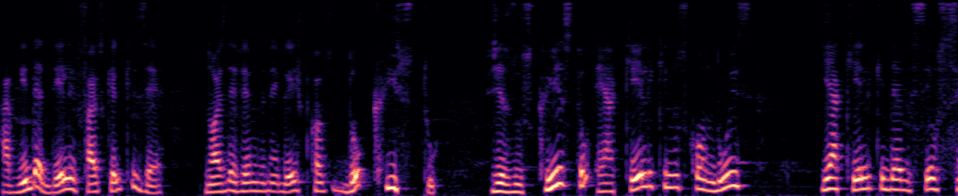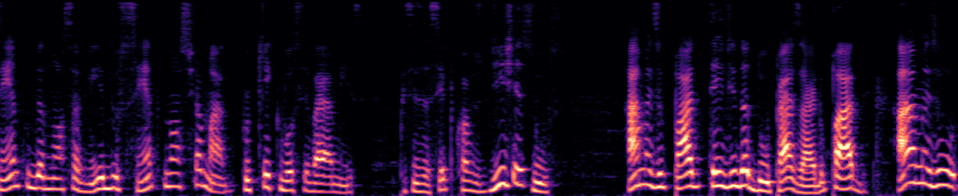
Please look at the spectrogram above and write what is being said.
A vida é dele, ele faz o que ele quiser. Nós devemos ir na igreja por causa do Cristo. Jesus Cristo é aquele que nos conduz e é aquele que deve ser o centro da nossa vida, o centro do nosso chamado. Por que, que você vai à missa? Precisa ser por causa de Jesus. Ah, mas o padre tem vida dupla, azar do padre. Ah, mas o,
